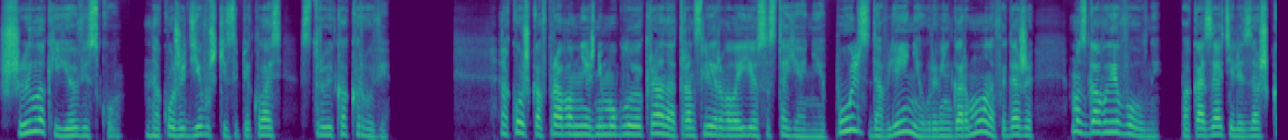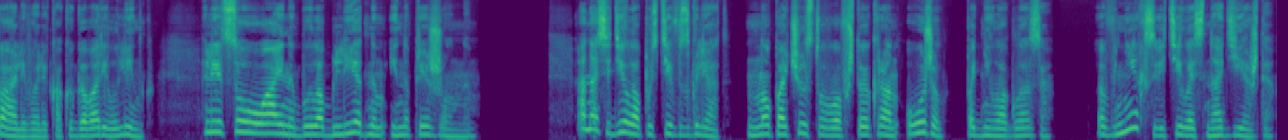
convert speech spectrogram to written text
шило к ее виску. На коже девушки запеклась струйка крови. Окошко в правом нижнем углу экрана транслировало ее состояние. Пульс, давление, уровень гормонов и даже мозговые волны. Показатели зашкаливали, как и говорил Линк. Лицо у Айны было бледным и напряженным. Она сидела, опустив взгляд, но, почувствовав, что экран ожил, подняла глаза. В них светилась надежда.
